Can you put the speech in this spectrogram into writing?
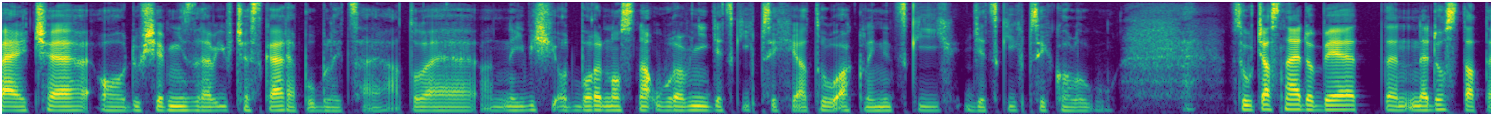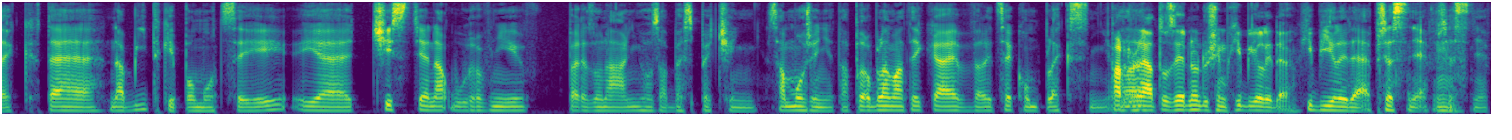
péče o duševní zdraví v České republice a to je nejvyšší odbornost na úrovni dětských psychiatrů a klinických dětských psychologů. V současné době ten nedostatek té nabídky pomoci je čistě na úrovni personálního zabezpečení. Samozřejmě, ta problematika je velice komplexní. Pardon, ale... já to zjednoduším, chybí lidé. Chybí lidé, přesně, hmm. přesně.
